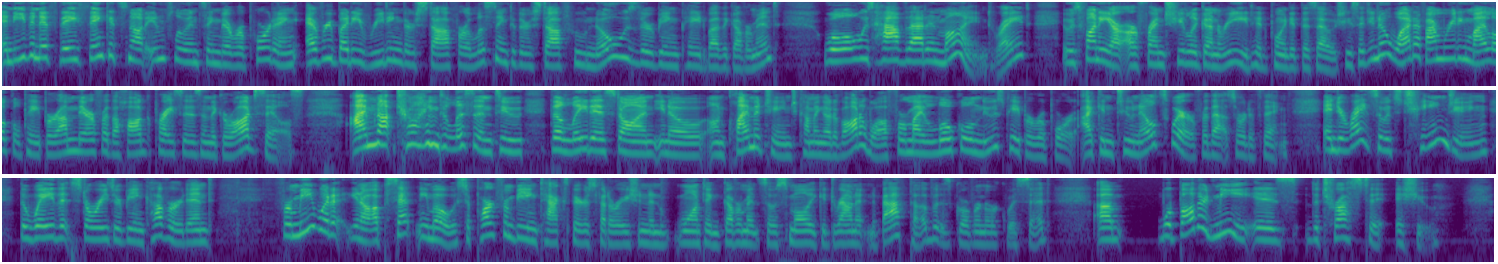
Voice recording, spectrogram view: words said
And even if they think it's not influencing their reporting, everybody reading their stuff or listening to their stuff who knows they're being paid by the government will always have that in mind, right? It was funny, our, our friend Sheila Gunn Reid had pointed this out. She said, You know what? If I'm reading my local paper, I'm there for the hog prices and the garage sales. I'm not trying to listen to the latest on, you know, on climate change coming out of Ottawa for my local newspaper report. I can tune elsewhere for that sort of thing. And you're right. So it's changing the way that stories are being covered. And for me, what you know upset me most, apart from being Taxpayers Federation and wanting government so small you could drown it in a bathtub, as Grover Norquist said, um, what bothered me is the trust issue.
